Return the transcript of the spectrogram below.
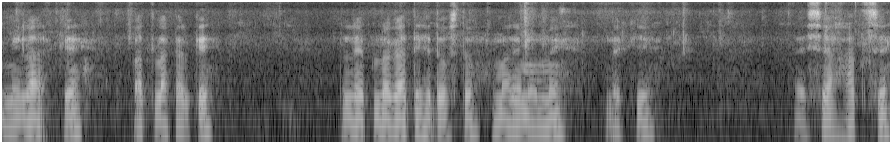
मिला के, पतला करके लेप लगाते हैं दोस्तों हमारे मम्मी। देखिए, ऐसे हाथ से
